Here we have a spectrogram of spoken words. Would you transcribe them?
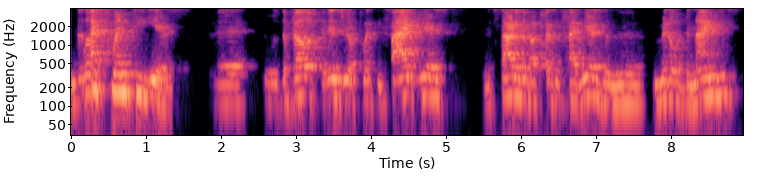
In the last 20 years, uh, it was developed in Israel 25 years. It started about 25 years in the middle of the 90s.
